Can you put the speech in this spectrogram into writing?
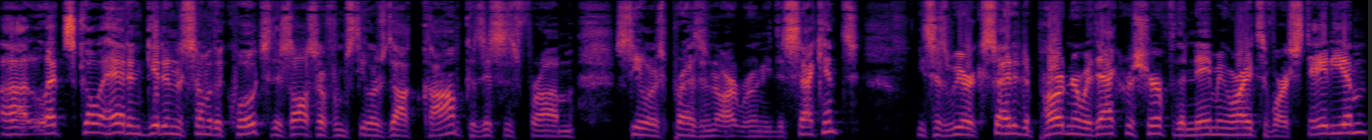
Uh, let's go ahead and get into some of the quotes. This also from Steelers.com because this is from Steelers President Art Rooney II. He says, We are excited to partner with Acrisure for the naming rights of our stadium.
